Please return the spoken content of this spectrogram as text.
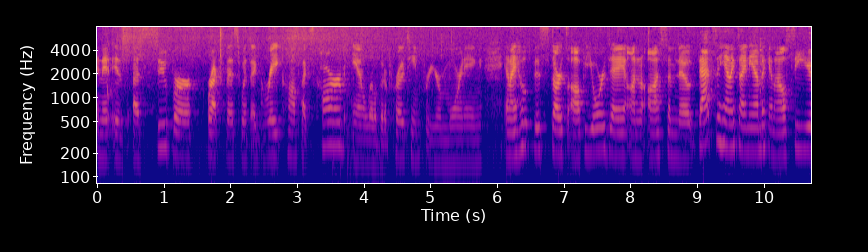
and it is a super breakfast with a great complex carb and a little bit of protein for your morning. And I hope this starts off your day on an awesome note. That's the Hanak Dynamic, and I'll see you.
